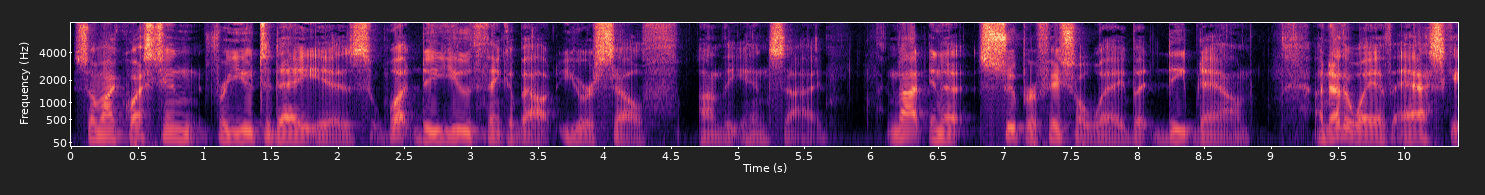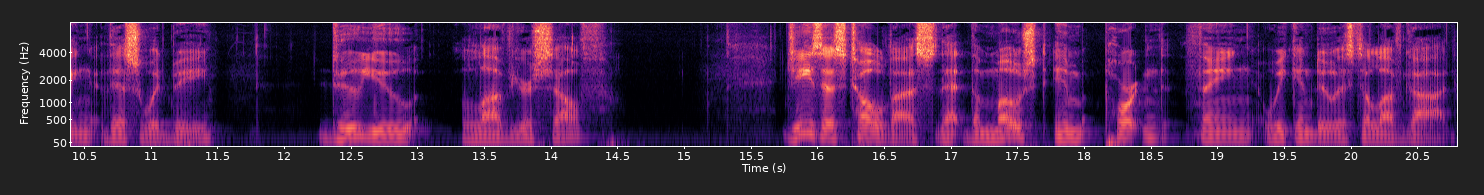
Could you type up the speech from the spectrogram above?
So, my question for you today is what do you think about yourself on the inside? Not in a superficial way, but deep down. Another way of asking this would be do you love yourself? Jesus told us that the most important thing we can do is to love God.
